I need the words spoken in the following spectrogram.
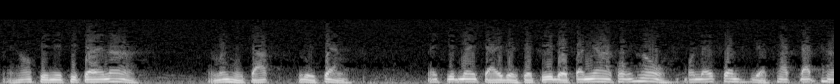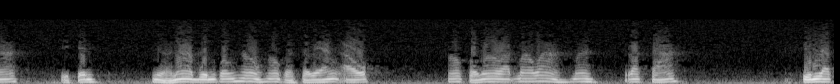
ในห้องฟีนิพิจารณามันหูจักหรือแจ้ง ในจิตในใจโดยสติโดยปัญญาของเฮามันได้ควรเดือดคัดจัดหาสิเป็นเหนือหน้าบุญของเฮาเฮากับแสวงเอาเฮาขอมาวัดมาว่ามารักษาศีลรัก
